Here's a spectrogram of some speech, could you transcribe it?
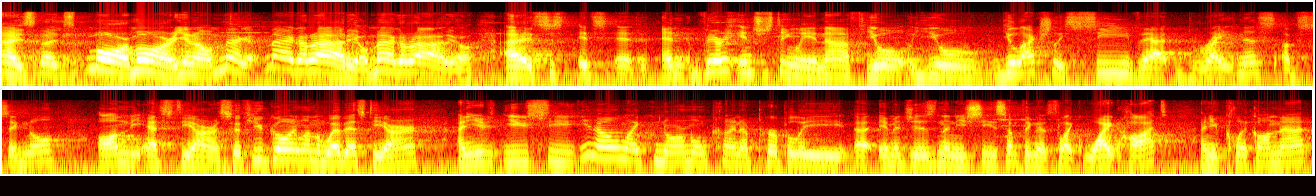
Uh, it's, it's, more, more, you know, mega, mega radio, mega radio. Uh, it's just, it's, it, and very interestingly enough, you'll, you'll, you'll actually see that brightness of signal on the SDR. So if you're going on the web SDR, and you, you see, you know, like normal kind of purpley uh, images, and then you see something that's like white hot, and you click on that,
